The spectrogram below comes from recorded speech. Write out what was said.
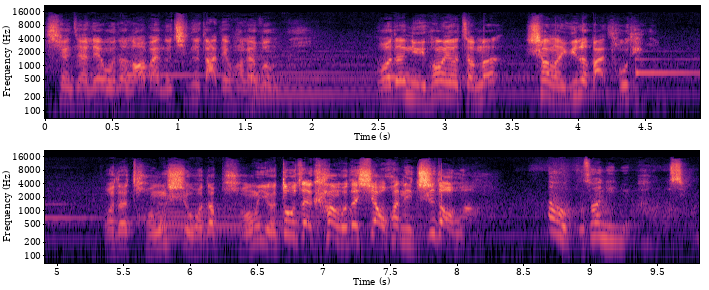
现在连我的老板都亲自打电话来问我，我的女朋友怎么上了娱乐版头条，我的同事、我的朋友都在看我的笑话，你知道吗？那我不做你女朋友行吗？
